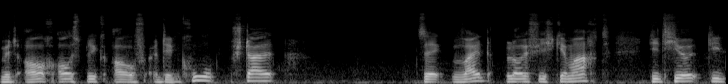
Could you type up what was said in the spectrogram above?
mit auch Ausblick auf den Kuhstall. Sehr weitläufig gemacht. Die Tür, die,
